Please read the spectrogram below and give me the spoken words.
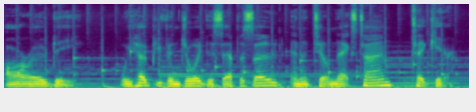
ROD. We hope you've enjoyed this episode, and until next time, take care.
